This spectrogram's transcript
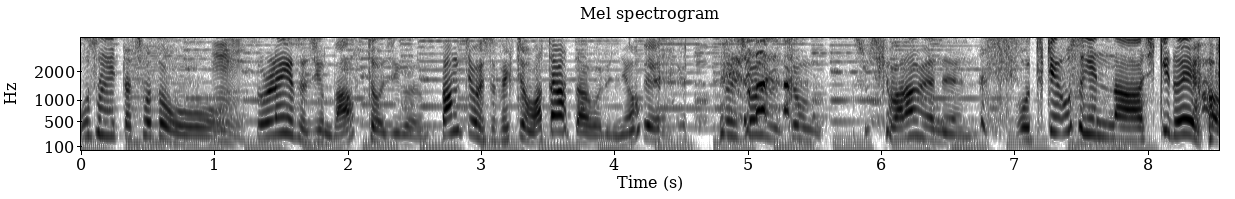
우승했다 쳐도 음. 솔랭에서 지금 마스터 지금 빵점에서 100점 왔다 갔다 하거든요. 네. 그래서 저는 좀 솔직히 말하면은 어떻게 우승했나 싶기도 해요. 지금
